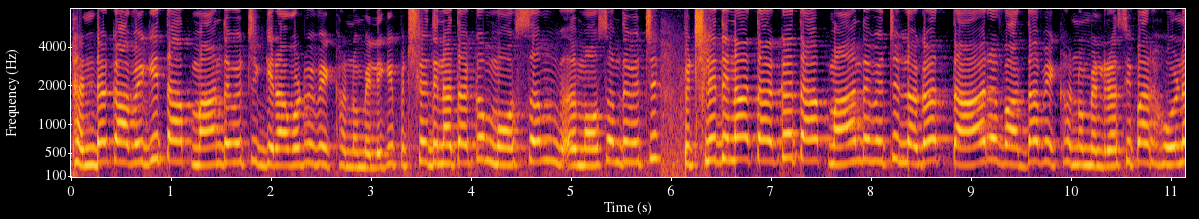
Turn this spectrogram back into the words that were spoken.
ਠੰਡਕ ਆਵੇਗੀ, ਤਾਪਮਾਨ ਦੇ ਵਿੱਚ ਗਿਰਾਵਟ ਵੀ ਵੇਖਣ ਨੂੰ ਮਿਲੇਗੀ। ਪਿਛਲੇ ਦਿਨਾਂ ਤੱਕ ਮੌਸਮ ਮੌਸਮ ਦੇ ਵਿੱਚ, ਪਿਛਲੇ ਦਿਨਾਂ ਤੱਕ ਤਾਪਮਾਨ ਦੇ ਵਿੱਚ ਲਗਾਤਾਰ ਵਾਧਾ ਵੇਖਣ ਨੂੰ ਮਿਲ ਰਿਹਾ ਸੀ, ਪਰ ਹੁਣ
